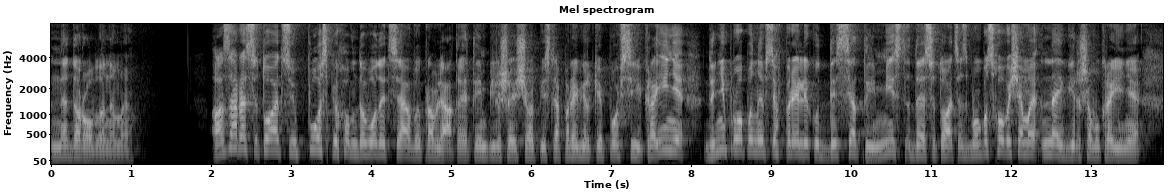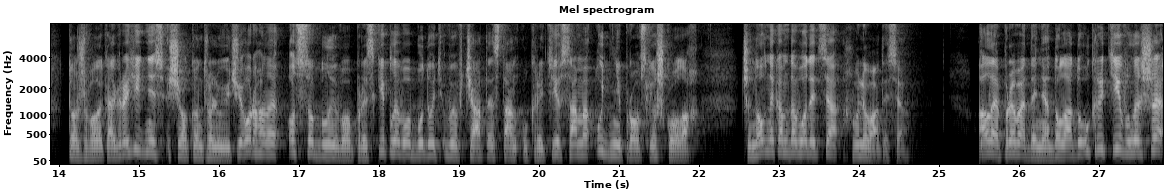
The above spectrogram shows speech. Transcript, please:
недоробленими. А зараз ситуацію поспіхом доводиться виправляти. Тим більше, що після перевірки по всій країні Дніпро опинився в переліку 10 міст, де ситуація з бомбосховищами найгірша в Україні. Тож велика вірогідність, що контролюючі органи особливо прискіпливо будуть вивчати стан укриттів саме у дніпровських школах. Чиновникам доводиться хвилюватися. Але приведення до ладу укриттів лише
